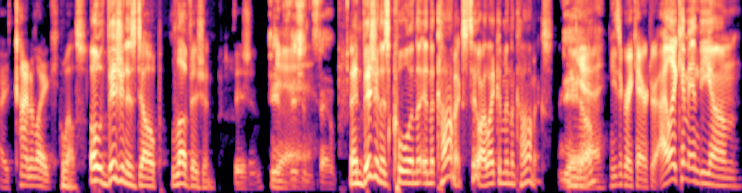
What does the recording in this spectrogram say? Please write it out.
I kind of like? Who else? Oh Vision is dope. Love Vision Vision. Dude, Yeah. Vision's dope. And Vision is cool in the in the comics too. I like him in the comics. Yeah. You know? Yeah, he's a great character. I like him in the um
